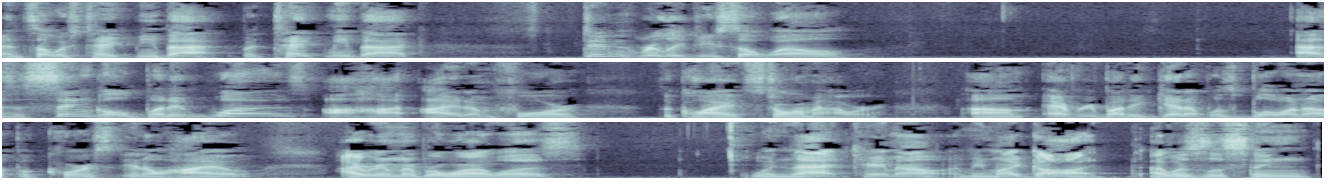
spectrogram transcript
and so was Take Me Back. But Take Me Back didn't really do so well as a single, but it was a hot item for the Quiet Storm Hour. Um, Everybody Get Up was blowing up, of course, in Ohio. I remember where I was when that came out, I mean, my God, I was listening.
